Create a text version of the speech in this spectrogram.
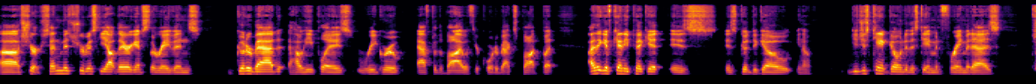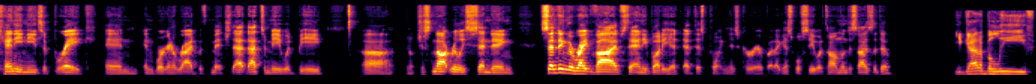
uh, sure, send Mitch Trubisky out there against the Ravens. Good or bad, how he plays, regroup after the bye with your quarterback spot. But I think if Kenny Pickett is is good to go, you know, you just can't go into this game and frame it as Kenny needs a break and and we're going to ride with Mitch. That that to me would be uh, you know just not really sending sending the right vibes to anybody at, at this point in his career. But I guess we'll see what Tomlin decides to do. You got to believe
